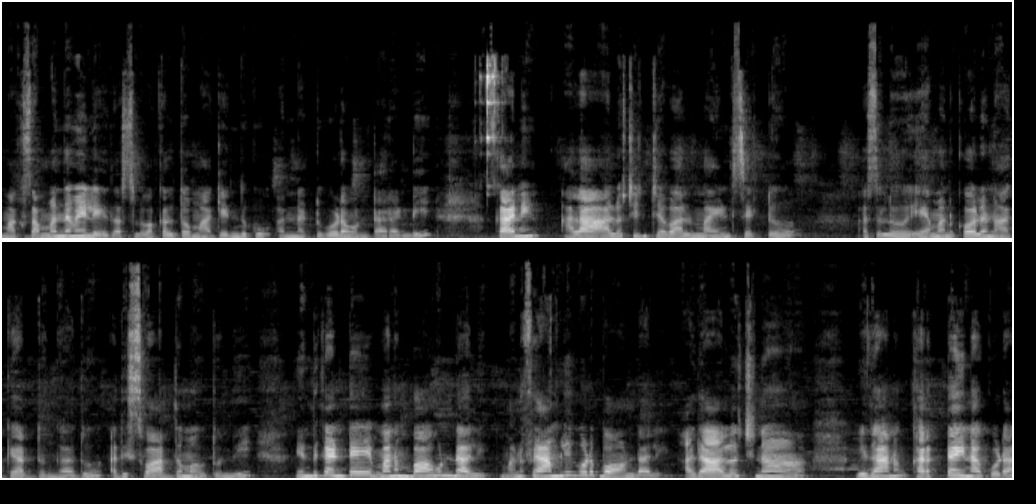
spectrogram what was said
మాకు సంబంధమే లేదు అసలు ఒకరితో మాకెందుకు అన్నట్టు కూడా ఉంటారండి. కానీ అలా ఆలోచించే వాళ్ళ మైండ్ సెట్ అసలు ఏమనుకోవాలో నాకే అర్థం కాదు. అది స్వార్థం అవుతుంది. ఎందుకంటే మనం బాగుండాలి. మన ఫ్యామిలీ కూడా బాగుండాలి. అది ఆలోచన విధానం కరెక్ట్ అయినా కూడా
